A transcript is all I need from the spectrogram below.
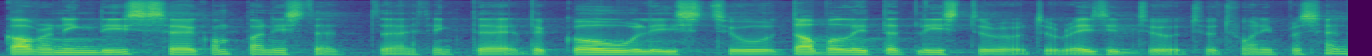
governing these uh, companies, that uh, I think the, the goal is to double it at least, to, to raise it to, to 20%.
